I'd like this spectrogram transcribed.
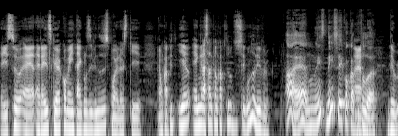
Isso, é- era isso que eu ia comentar, inclusive, nos spoilers, que é um capítulo... E é, é engraçado que é um capítulo do segundo livro. Ah, é? Nem, nem sei qual capítulo é. The-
